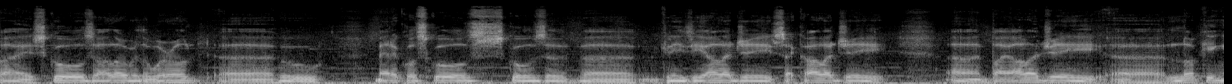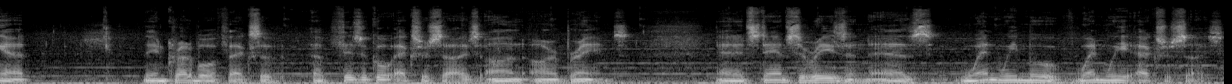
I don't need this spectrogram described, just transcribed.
by schools all over the world uh, who medical schools, schools of uh, kinesiology, psychology, uh, biology, uh, looking at the incredible effects of, of physical exercise on our brains. And it stands to reason as when we move, when we exercise,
